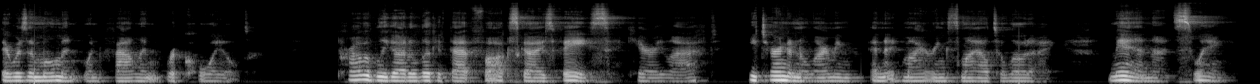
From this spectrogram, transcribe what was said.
There was a moment when Fallon recoiled. Probably got a look at that fox guy's face, Carrie laughed. He turned an alarming and admiring smile to Lodi. Man, that swing.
